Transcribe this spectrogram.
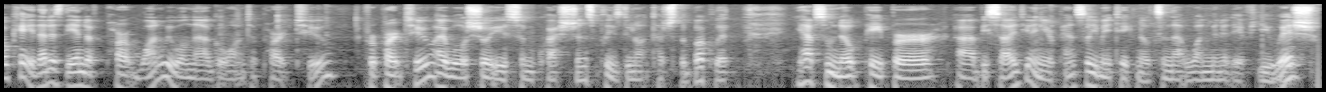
okay that is the end of part one we will now go on to part two for part two i will show you some questions please do not touch the booklet you have some note paper uh, beside you and your pencil. You may take notes in that one minute if you wish.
